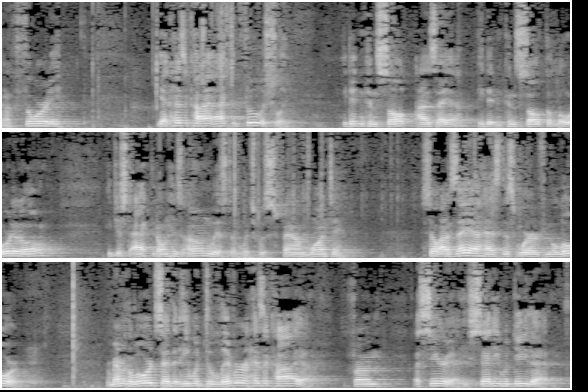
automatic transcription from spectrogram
and authority. Yet Hezekiah acted foolishly. He didn't consult Isaiah. He didn't consult the Lord at all. He just acted on his own wisdom, which was found wanting. So Isaiah has this word from the Lord. Remember the Lord said that he would deliver Hezekiah from Assyria. He said he would do that,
